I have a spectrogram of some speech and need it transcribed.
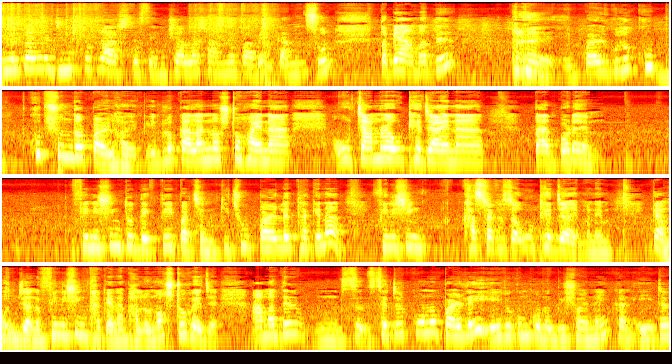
রিয়েল পার্লের জিনিসপত্র আসতেছে ইনশাল্লাহ সামনে পাবেন কামিং সুন তবে আমাদের পার্লগুলো খুব খুব সুন্দর পার্ল হয়। এগুলো কালার নষ্ট হয় না চামড়া উঠে যায় না। তারপরে ফিনিশিং তো দেখতেই পাচ্ছেন, কিছু পার্লের থাকে না ফিনিশিং খাসা খাসা উঠে যায় মানে কেমন যেন ফিনিশিং থাকে না, ভালো, নষ্ট হয়ে যায়। আমাদের সেটের কোনো পারলেই এইরকম কোনো বিষয় নেই, কারণ এইটার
